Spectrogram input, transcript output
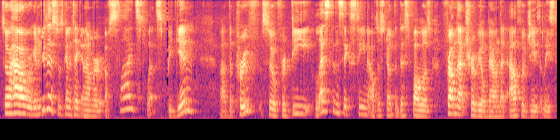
So how we're going to do this is going to take a number of slides. Let's begin uh, the proof. So for d less than 16, I'll just note that this follows from that trivial bound that alpha of g is at least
